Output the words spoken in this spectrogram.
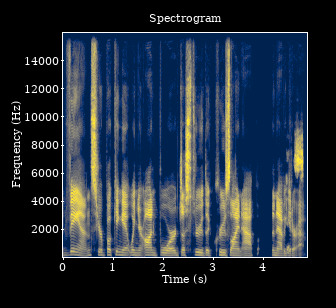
advance, you're booking it when you're on board just through the cruise line app, the Navigator Yes. app.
